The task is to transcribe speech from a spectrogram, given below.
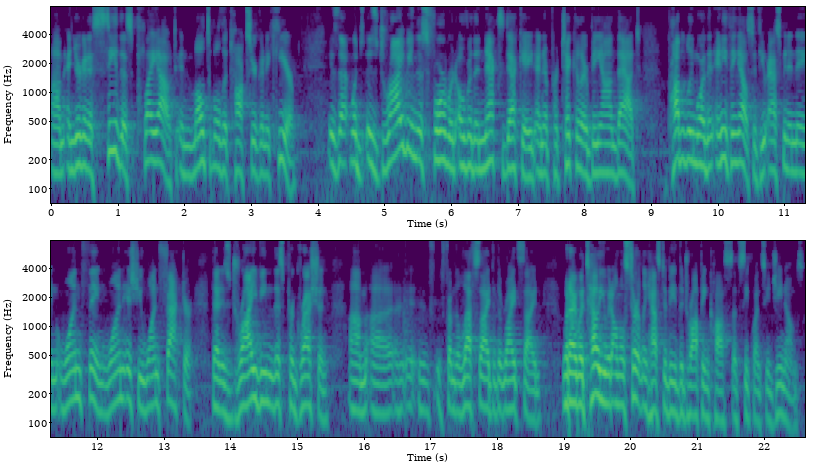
um, and you're going to see this play out in multiple of the talks you're going to hear, is that what is driving this forward over the next decade, and in particular beyond that, probably more than anything else, if you ask me to name one thing, one issue, one factor that is driving this progression um, uh, from the left side to the right side, what I would tell you, it almost certainly has to be the dropping costs of sequencing genomes.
